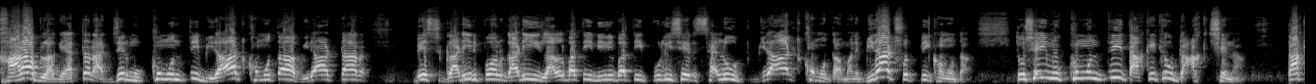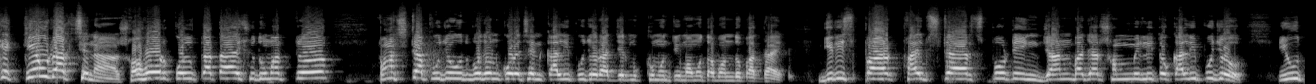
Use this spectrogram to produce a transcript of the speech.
খারাপ লাগে। একটা রাজ্যের মুখ্যমন্ত্রী বিরাট ক্ষমতা, বিরাট তার বেশ গাড়ির পর গাড়ি লালবাতি নীলবাতি পুলিশের স্যালুট বিরাট ক্ষমতা মানে বিরাট সত্যি ক্ষমতা। তো সেই মুখ্যমন্ত্রী তাকে কেউ ডাকছে না। তাকে কেউ ডাকছে না। শহর কলকাতায় শুধুমাত্র পাঁচটা পুজো উদ্বোধন করেছেন কালী পুজো রাজ্যের মুখ্যমন্ত্রী Mamata Bandyopadhyay. Girish park five star sporting Janbazar সম্মিলিত Kali Puja youth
